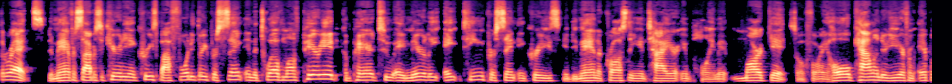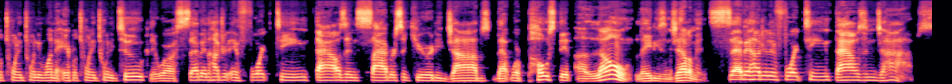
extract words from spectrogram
threats. Demand for cybersecurity increased by 43% in the 12 month period compared to a nearly 18% increase in demand across the entire employment market. So, for a whole calendar year from April 2021 to April 2022, there were 714,000 cybersecurity jobs that were posted alone, ladies and gentlemen. 714,000 jobs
